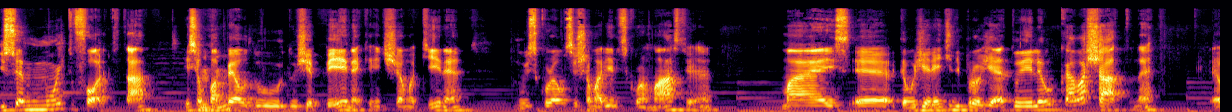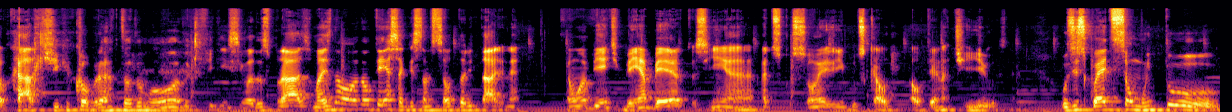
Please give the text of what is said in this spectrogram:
Isso é muito forte, tá? Esse é o uhum. papel do, do GP, né, que a gente chama aqui, né? No Scrum você chamaria de Scrum Master, né? Mas é, então o gerente de projeto ele é o cara chato, né? É o cara que fica cobrando todo mundo, que fica em cima dos prazos, mas não, não tem essa questão de ser autoritário, né? É um ambiente bem aberto, assim, a, a discussões e buscar alternativas. Né? Os squads são muito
